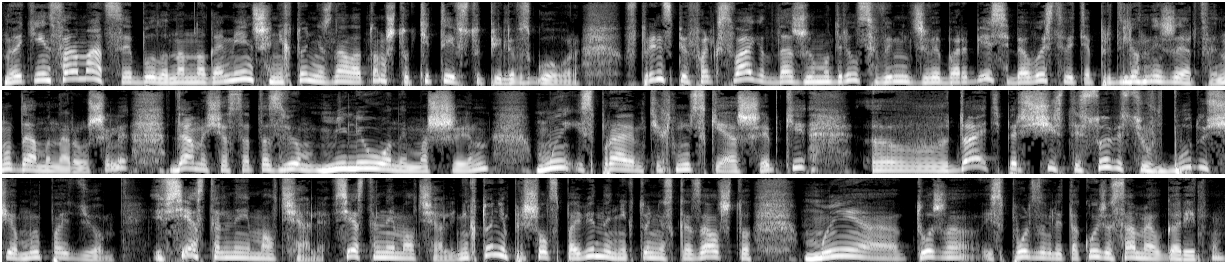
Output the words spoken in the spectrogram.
Но эти информации было намного меньше, никто не знал о том, что киты вступили в сговор. В принципе, Volkswagen даже умудрился в имиджевой борьбе себя выставить определенной жертвой. Ну да, мы нарушили, да, мы сейчас отозвем миллионы машин, мы исправим технические ошибки, э, да, и теперь с чистой совестью в будущее мы пойдем. И все остальные молчали. Все остальные молчали. Никто не пришел с повинной, никто не сказал, что мы э, тоже использовали такой же самый алгоритм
